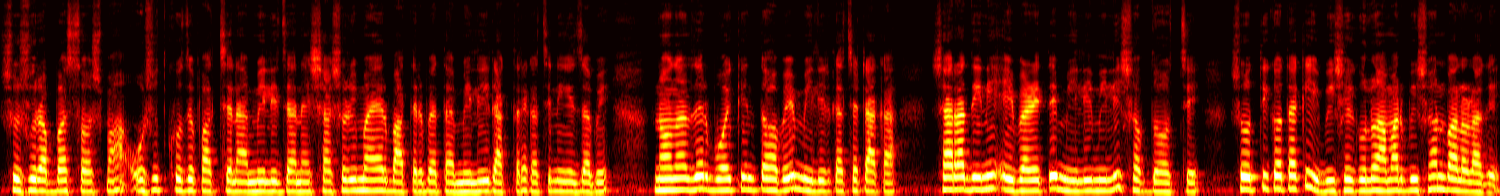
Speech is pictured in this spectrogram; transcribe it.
শ্বশুর আব্বার চশমা, ওষুধ খুঁজে পাচ্ছে না। মিলি জানে শাশুড়ি মায়ের বাতের ব্যথা, মিলি ডাক্তারের কাছে নিয়ে যাবে। ননদের বই কিনতে হবে, মিলির কাছে টাকা। সারাদিনই এই বাড়িতে মিলি মিলি শব্দ হচ্ছে। সত্যি কথা কি? বিষয়গুলো আমার ভীষণ ভালো লাগে।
